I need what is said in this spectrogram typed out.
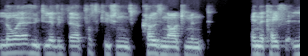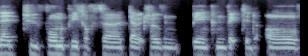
lawyer who delivered the prosecution's closing argument in the case that led to former police officer Derek Chauvin being convicted of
